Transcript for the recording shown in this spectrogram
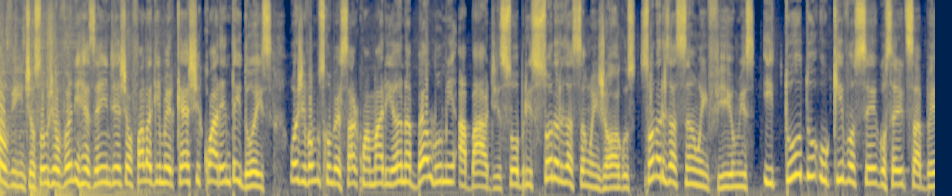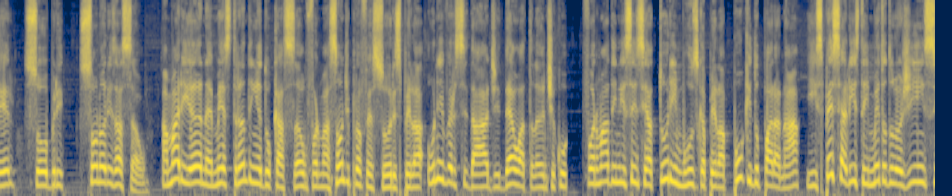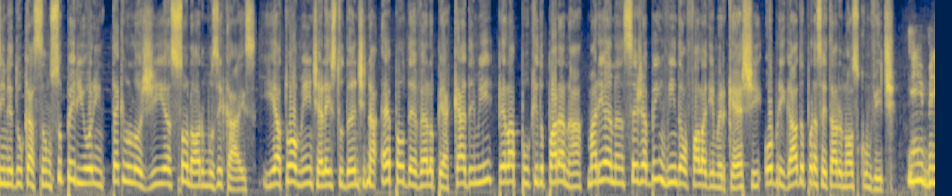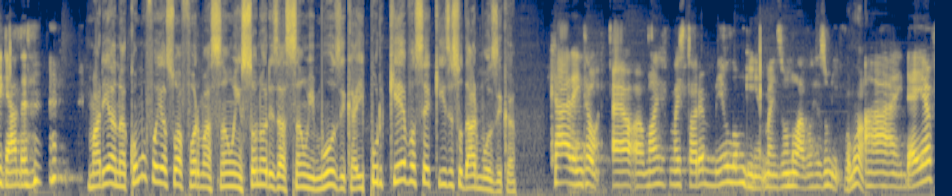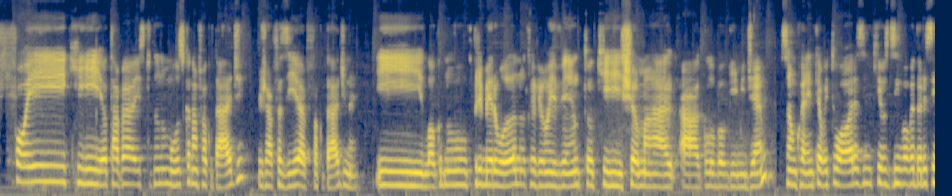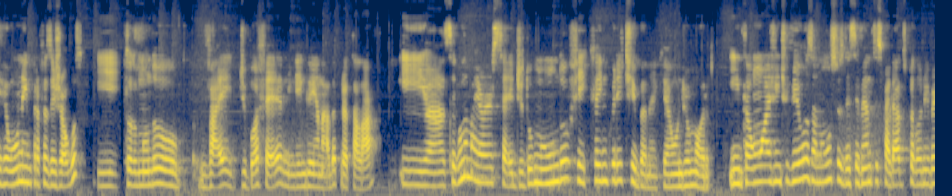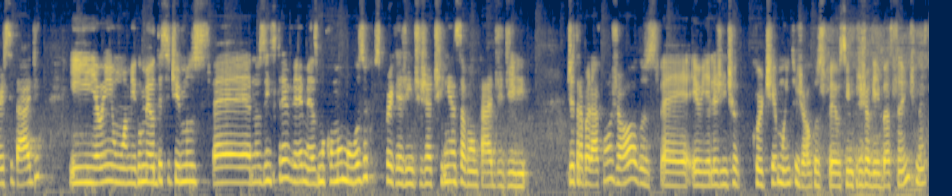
Olá, ouvinte, eu sou Giovanni Rezende e este é o Fala Gamercast 42. Hoje vamos conversar com a Mariana Bellume Abad sobre sonorização em jogos, sonorização em filmes e tudo o que você gostaria de saber sobre sonorização. A Mariana é mestranda em Educação, Formação de Professores pela Universidade Del Atlântico formada em licenciatura em música pela PUC do Paraná e especialista em metodologia e ensino e educação superior em tecnologias sonoro-musicais. E atualmente ela é estudante na Apple Developer Academy pela PUC do Paraná. Mariana, seja bem-vinda ao Fala Gamercast obrigado por aceitar o nosso convite. E obrigada. Mariana, como foi a sua formação em sonorização e música e por que você quis estudar música? Cara, então, é uma, uma história meio longuinha, mas vamos lá, vou resumir. Vamos lá. A ideia foi que eu tava estudando música na faculdade, eu já fazia faculdade, né? E logo no primeiro ano teve um evento que chama a Global Game Jam. São 48 horas em que os desenvolvedores se reúnem para fazer jogos e todo mundo vai de boa fé, ninguém ganha nada para estar tá lá. E a segunda maior sede do mundo fica em Curitiba, né, que é onde eu moro. Então a gente viu os anúncios desse evento espalhados pela universidade e eu e um amigo meu decidimos é, nos inscrever mesmo como músicos, porque a gente já tinha essa vontade de, de trabalhar com jogos. É, eu e ele a gente curtia muito jogos, eu sempre joguei bastante, né?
